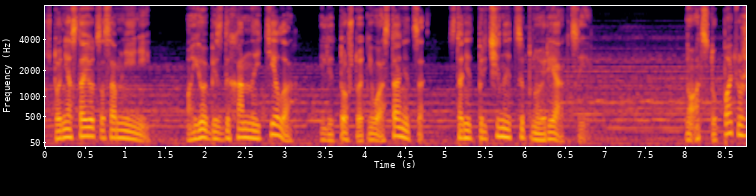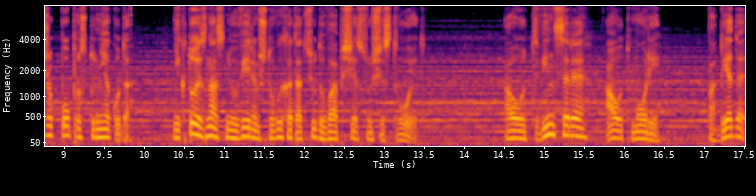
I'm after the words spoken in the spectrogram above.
что не остается сомнений. Мое бездыханное тело, или то, что от него останется, станет причиной цепной реакции. Но отступать уже попросту некуда. Никто из нас не уверен, что выход отсюда вообще существует. Аут Винцере, аут Мори. Победа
